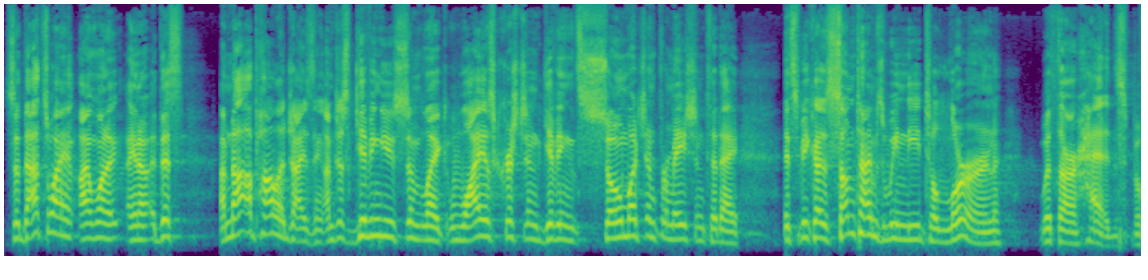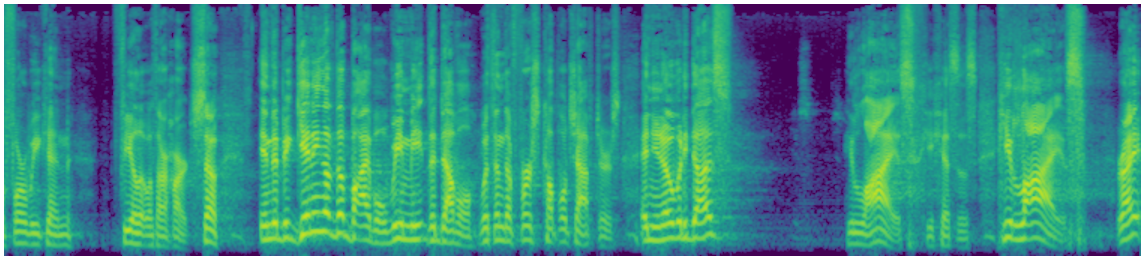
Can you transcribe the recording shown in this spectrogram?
So that's why I want to, you know, this, I'm not apologizing. I'm just giving you some, like, why is Christian giving so much information today? It's because sometimes we need to learn with our heads before we can feel it with our hearts. So in the beginning of the Bible, we meet the devil within the first couple chapters. And you know what he does? He lies. He hisses. He lies, right?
